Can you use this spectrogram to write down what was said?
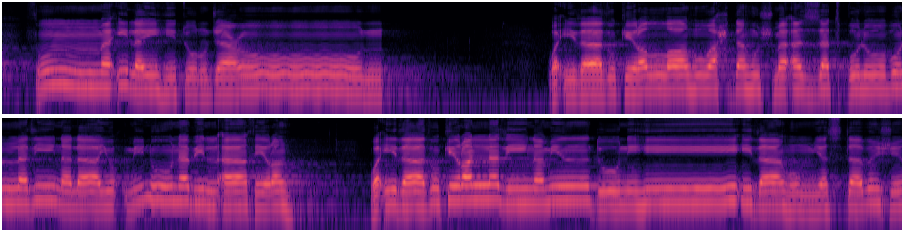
ثم إليه ترجعون. وإذا ذكر الله وحده اشمأزت قلوب الذين لا يؤمنون بالآخرة. وإذا ذكر الذين من دونه إذا هم يستبشرون.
